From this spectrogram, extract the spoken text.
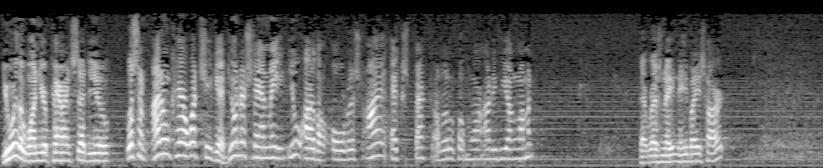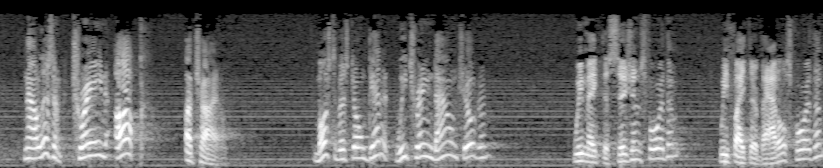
You were the one your parents said to you, Listen, I don't care what she did. You understand me? You are the oldest. I expect a little bit more out of you, young woman. That resonate in anybody's heart? Now listen, train up a child. Most of us don't get it. We train down children. We make decisions for them. We fight their battles for them.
